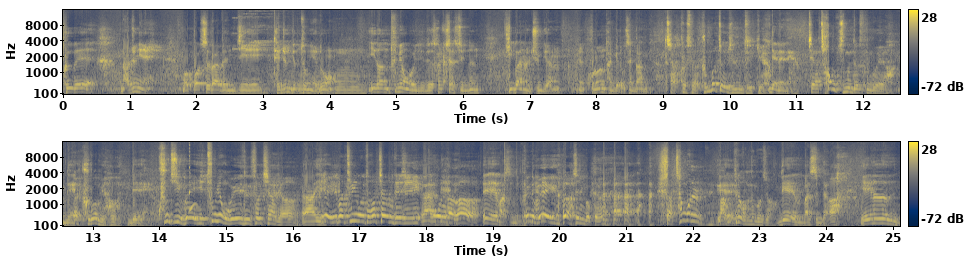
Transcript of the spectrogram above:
그 외에 나중에 뭐 버스라든지 대중교통에도 이런 투명 OLED를 설치할 수 있는 기반을 준비하는 그런 단계라고 생각합니다. 자, 그렇습니다. 근본적인 질문 드릴게요. 네네네. 제가 처음 질문 드렸던 거예요. 네. 아, 그러면 네. 굳이 왜 이 투명 OLED를 설치하냐? 아, 예. 그냥 일반 TV 모니터 설치하면 되지. 아, 창문에다가. 네. 네, 맞습니다. 근데 네. 왜 이걸 하시는 걸까요? 자, 창문을 막을 예. 필요가 없는 거죠. 네, 맞습니다. 아. 얘는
